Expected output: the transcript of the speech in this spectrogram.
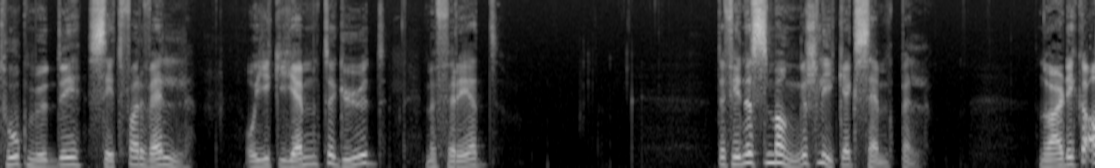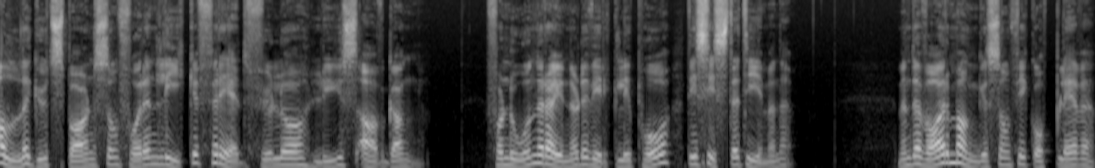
tok Muddi sitt farvel og gikk hjem til Gud med fred. Det finnes mange slike eksempel. Nå er det ikke alle Guds barn som får en like fredfull og lys avgang. For noen røyner det virkelig på de siste timene. Men det var mange som fikk oppleve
